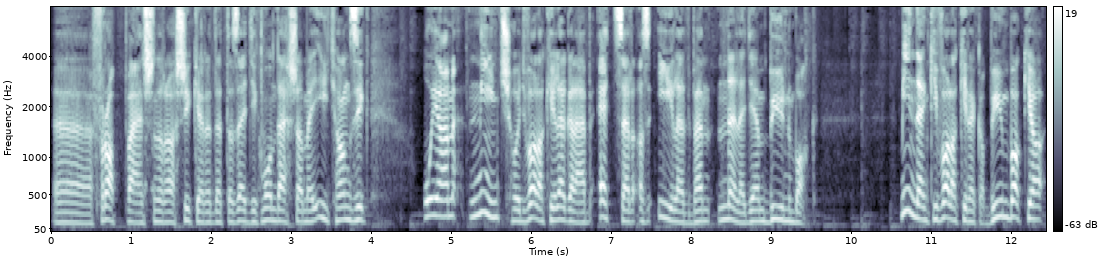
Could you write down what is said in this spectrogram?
uh, frappánsra sikeredett az egyik mondása, amely így hangzik, olyan nincs, hogy valaki legalább egyszer az életben ne legyen bűnbak. Mindenki valakinek a bűnbakja,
